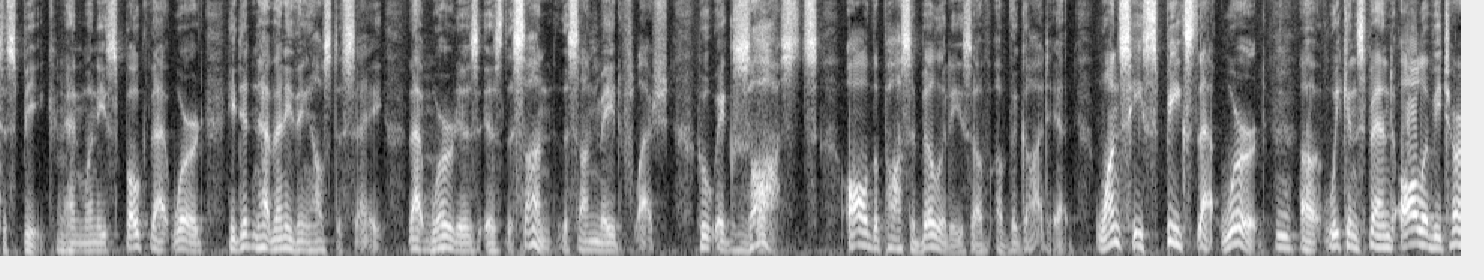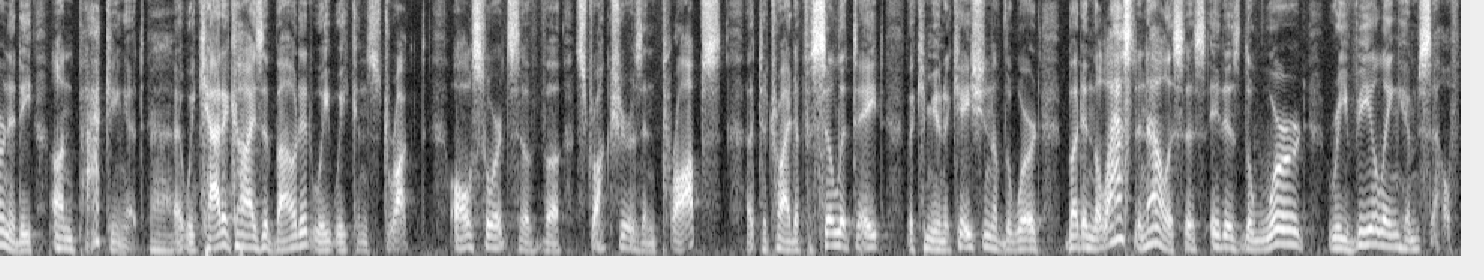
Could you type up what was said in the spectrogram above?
to speak. And when he spoke that word, he didn't have anything else to say. That word is, is the Son, the Son made flesh, who exhausts all the possibilities of, of the Godhead. Once he speaks that word, uh, we can spend all of eternity unpacking it. Uh, we catechize about it, we, we construct all sorts of uh, structures and props uh, to try to facilitate the communication of the Word. But in the last analysis, it is the Word revealing Himself,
